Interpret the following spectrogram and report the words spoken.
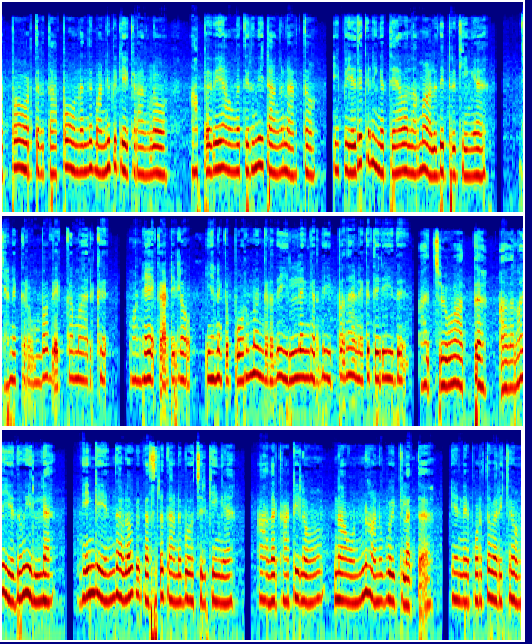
எப்போ ஒருத்தர் தப்பா உணர்ந்து மன்னிப்பு கேட்குறாங்களோ அப்பவே அவங்க திருந்திட்டாங்கன்னு அர்த்தம். இப்போ எதுக்கு நீங்க தேவையில்லாம அழுதுட்டு இருக்கீங்க? எனக்கு ரொம்ப வெக்கமா இருக்கு. உன்னைய காட்டிலும் எனக்கு பொறுமைங்கிறது இல்லைங்கிறது இப்பதான் எனக்கு தெரியுது. அச்சோ அத்தை அதெல்லாம் எதுவும் இல்லை. நீங்கள் எந்த அளவுக்கு கஷ்டத்தை அனுபவிச்சிருக்கீங்க? அதை காட்டிலும் நான் ஒன்றும் அனுபவிக்கலத்த என்னை பொறுத்த வரைக்கும்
